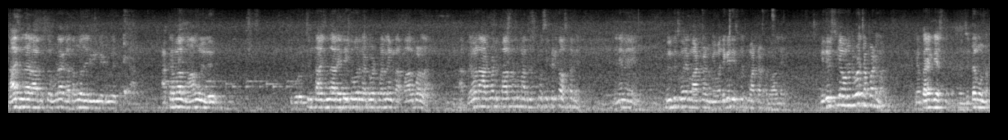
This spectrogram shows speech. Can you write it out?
తహసీల్దార్ ఆఫీస్లో కూడా గతంలో జరిగినటువంటి అక్రమాలు మామూలు లేవు. ఇప్పుడు వచ్చిన తహసీల్దార్ అయితే ఇటువరకు అటువంటి పనులు ఇంకా పాల్పడాల. ఏమన్నా అటువంటి పాల్పడితే మా దృష్టికి వస్తే ఇక్కడికే వస్తాం మేము. నేనేమి పిలిపించుకొని మాట్లాడండి మేము అదిగే తీసుకొచ్చి మాట్లాడతాం వాళ్ళని. మీ దృష్టిగా ఉన్నట్టు కూడా చెప్పండి మరి. మేము కరెక్ట్ చేసుకుంటాం. మేము సిద్ధంగా ఉన్నాం.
